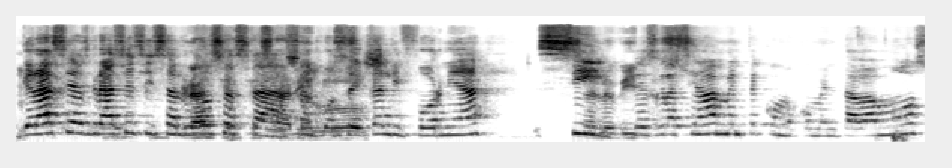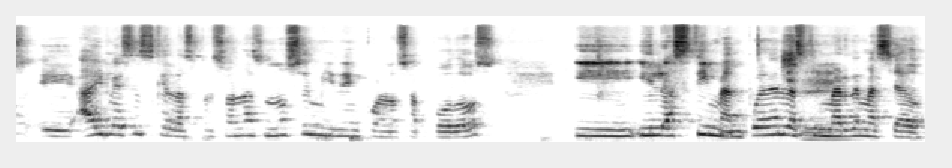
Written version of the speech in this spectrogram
Gracias, gracias y saludos Gracias, hasta César. San José. California. Sí, Saluditos. desgraciadamente, como comentábamos, eh, hay veces que las personas no se miden con los apodos y, y lastiman, pueden Sí. lastimar demasiado.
